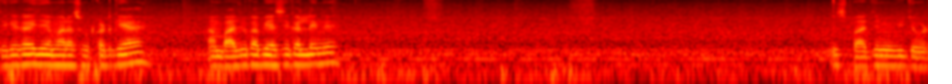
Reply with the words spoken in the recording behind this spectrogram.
देखिएगा ये हमारा सूट कट गया है। हम बाजू का भी ऐसे कर लेंगे। इस बाजू में भी जोड़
